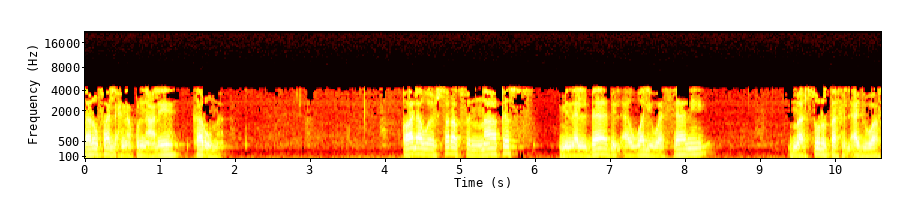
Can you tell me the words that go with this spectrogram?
شرف اللي إحنا قلنا عليه كرم. قال ويشترط في الناقص من الباب الأول والثاني ما اشترط في الأجوف.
